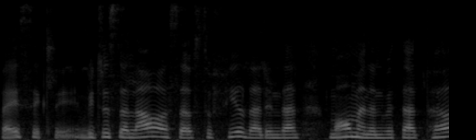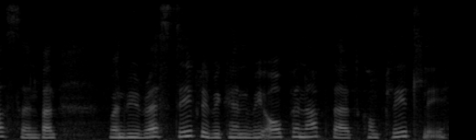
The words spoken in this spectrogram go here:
basically. We just allow ourselves to feel that in that moment and with that person. But when we rest deeply, we can we open up that completely.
